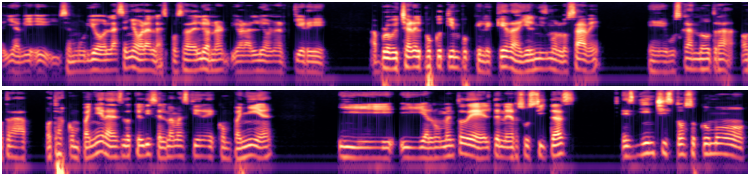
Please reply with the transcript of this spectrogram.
y, y se murió la señora, la esposa de Leonard, y ahora Leonard quiere aprovechar el poco tiempo que le queda, y él mismo lo sabe, eh, buscando otra, otra, otra compañera, es lo que él dice, él nada más quiere compañía, y, y al momento de él tener sus citas, es bien chistoso como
